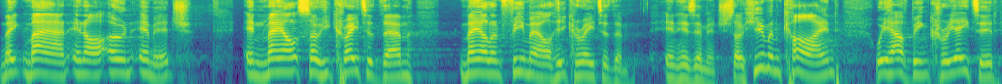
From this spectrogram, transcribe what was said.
make man in our own image. In male, so he created them, male and female, he created them in his image. So, humankind, we have been created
